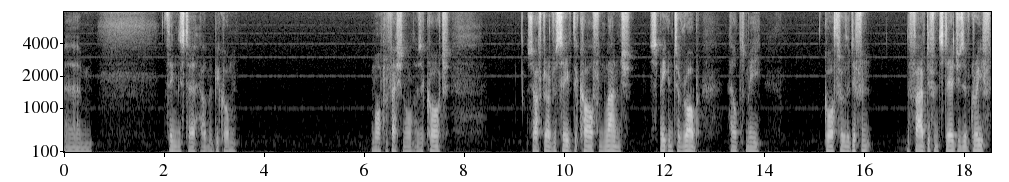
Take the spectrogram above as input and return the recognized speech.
um, things to help me become more professional as a coach. So after I'd received the call from Lanch, speaking to Rob helped me go through the different the five different stages of grief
